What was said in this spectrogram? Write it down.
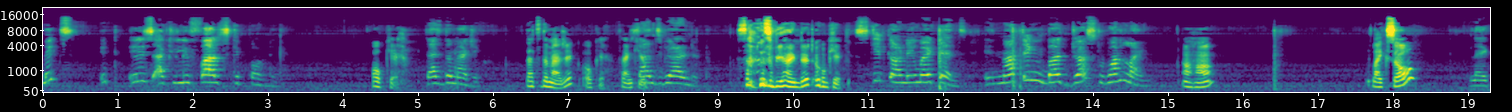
mix, it is actually 5 skip counting. okay. That's the magic. That's the magic. Okay. Thank you. Science behind it. Science behind it. Okay. Skip counting by tens is nothing but just one line. Uh huh. Like so? Like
